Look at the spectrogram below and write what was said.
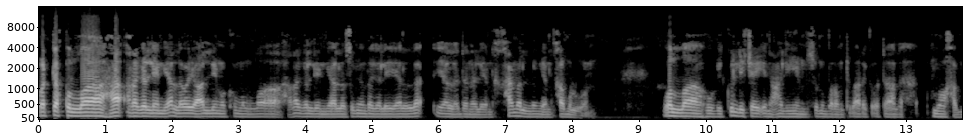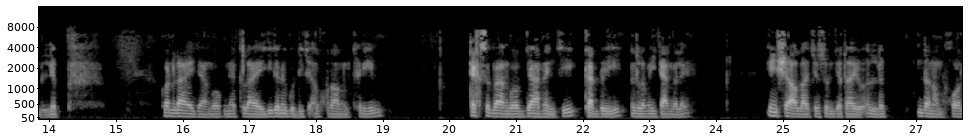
wattaqullaha ragal leen yàlla wa yuallimukum allah ragal leen yàlla su ngeen ragalee yàlla yàlla dana leen xamal lu ngeen xamul woon wallahu bi kulli shay'in alim sunu borom tabaraka wa taala moo xam lépp kon laay jàngoog nekk laay ji gën a guddi ci alquranul karim texte baa ngoog jaar nañ ci kàddu yi ak la muy jàngale incha allah ci sun jotaayu ëllëg danoon xool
